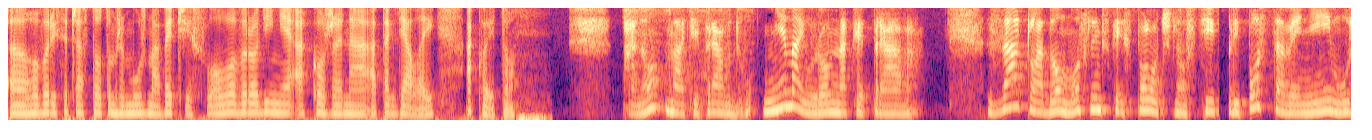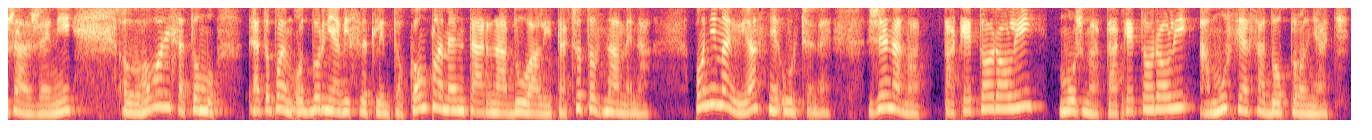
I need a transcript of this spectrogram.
Uh, hovorí sa často o tom, že muž má väčšie slovo v rodine ako žena a tak ďalej. Ako je to? Áno, máte pravdu. Nemajú rovnaké práva. Základom moslimskej spoločnosti pri postavení muža a ženy hovorí sa tomu, ja to poviem odborne a vysvetlím to, komplementárna dualita. Čo to znamená? Oni majú jasne určené. Žena má takéto roly, muž má takéto roly a musia sa doplňať.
